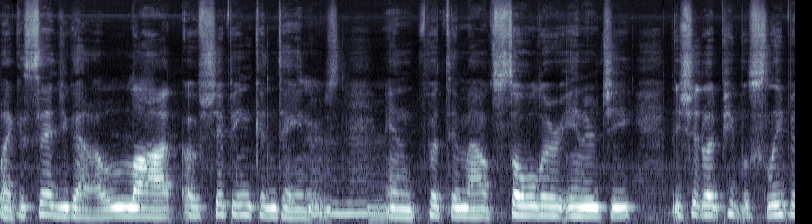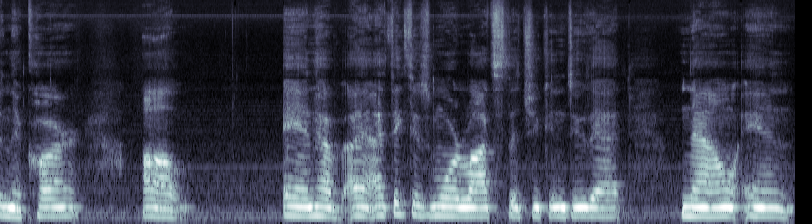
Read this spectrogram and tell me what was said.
like I said, you got a lot of shipping containers mm-hmm. and put them out. Solar energy. They should let people sleep in their car. Um, and have, I, I think there's more lots that you can do that now. And,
